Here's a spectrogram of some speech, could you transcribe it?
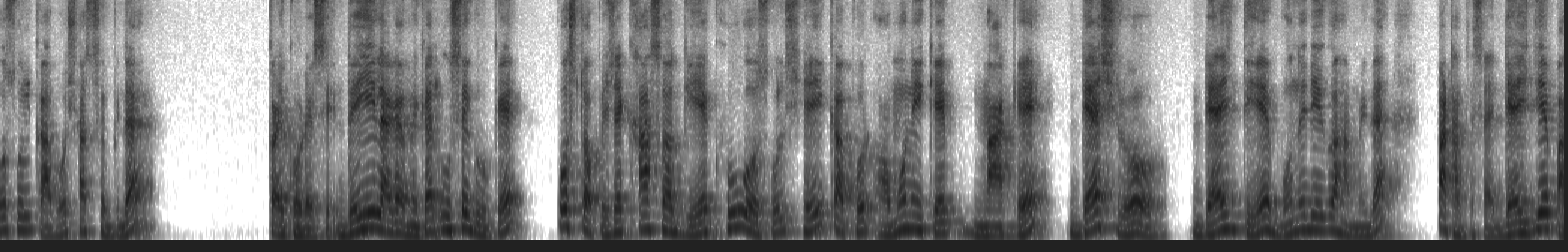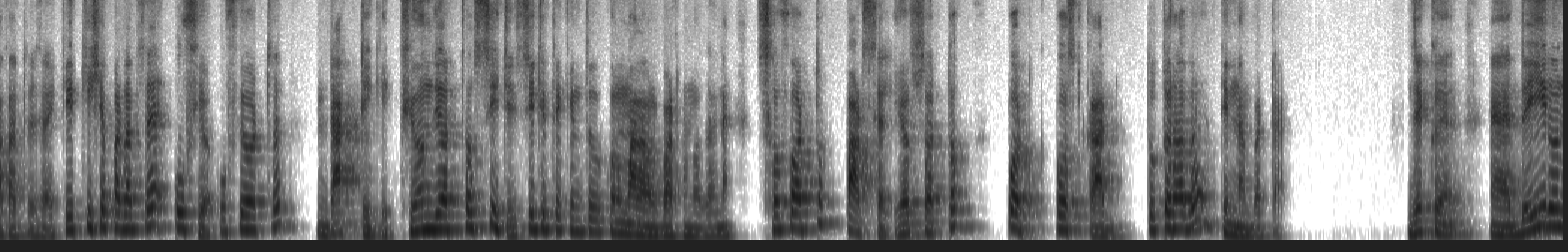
ওসুল কাবো সাতসুবিধা ক্রয় করেছে। দেইল আগামীকাল উসেগুকে পোস্ট অফিসে খাস গিয়ে খু ওসুল সেই কাপড় অমনিকে মাকে ড্যাশ রো, ড্যাশ দিয়ে বনিরিগো হামিদা পাঠাতে চায়, ড্যাশ দিয়ে পাঠাতে চায়। কিসে পাঠাতে চায়? উফিও উফিও অর্থ ডাক টিকিট ফিওনজি অর্থ সিটি সিটিতে কিন্তু কোনো মালামাল পাঠানো যায় না। সোফা অর্থ পার্সেল ইয়পস অর্থ পোস্ট কার্ড উত্তর হবে তিন নাম্বারটা। যে দেইরুন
